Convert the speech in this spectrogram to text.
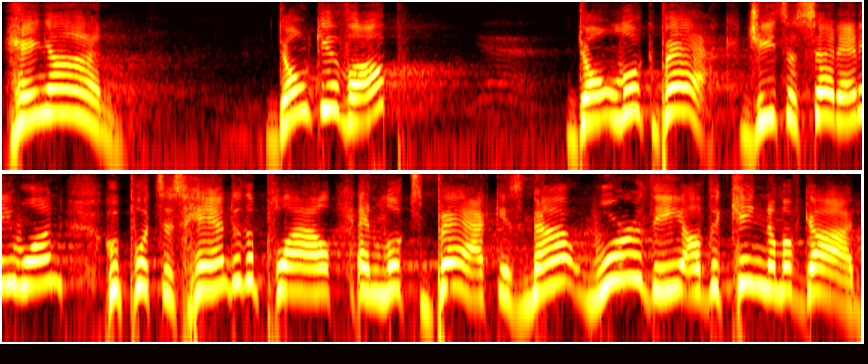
Hang on. Don't give up. Don't look back. Jesus said, Anyone who puts his hand to the plow and looks back is not worthy of the kingdom of God.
